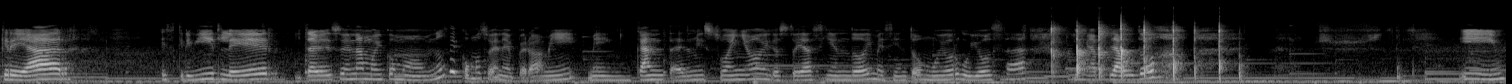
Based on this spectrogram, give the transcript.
crear, escribir, leer, y tal vez suena muy como, no sé cómo suene, pero a mí me encanta, es mi sueño y lo estoy haciendo y me siento muy orgullosa y me aplaudo. Y,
